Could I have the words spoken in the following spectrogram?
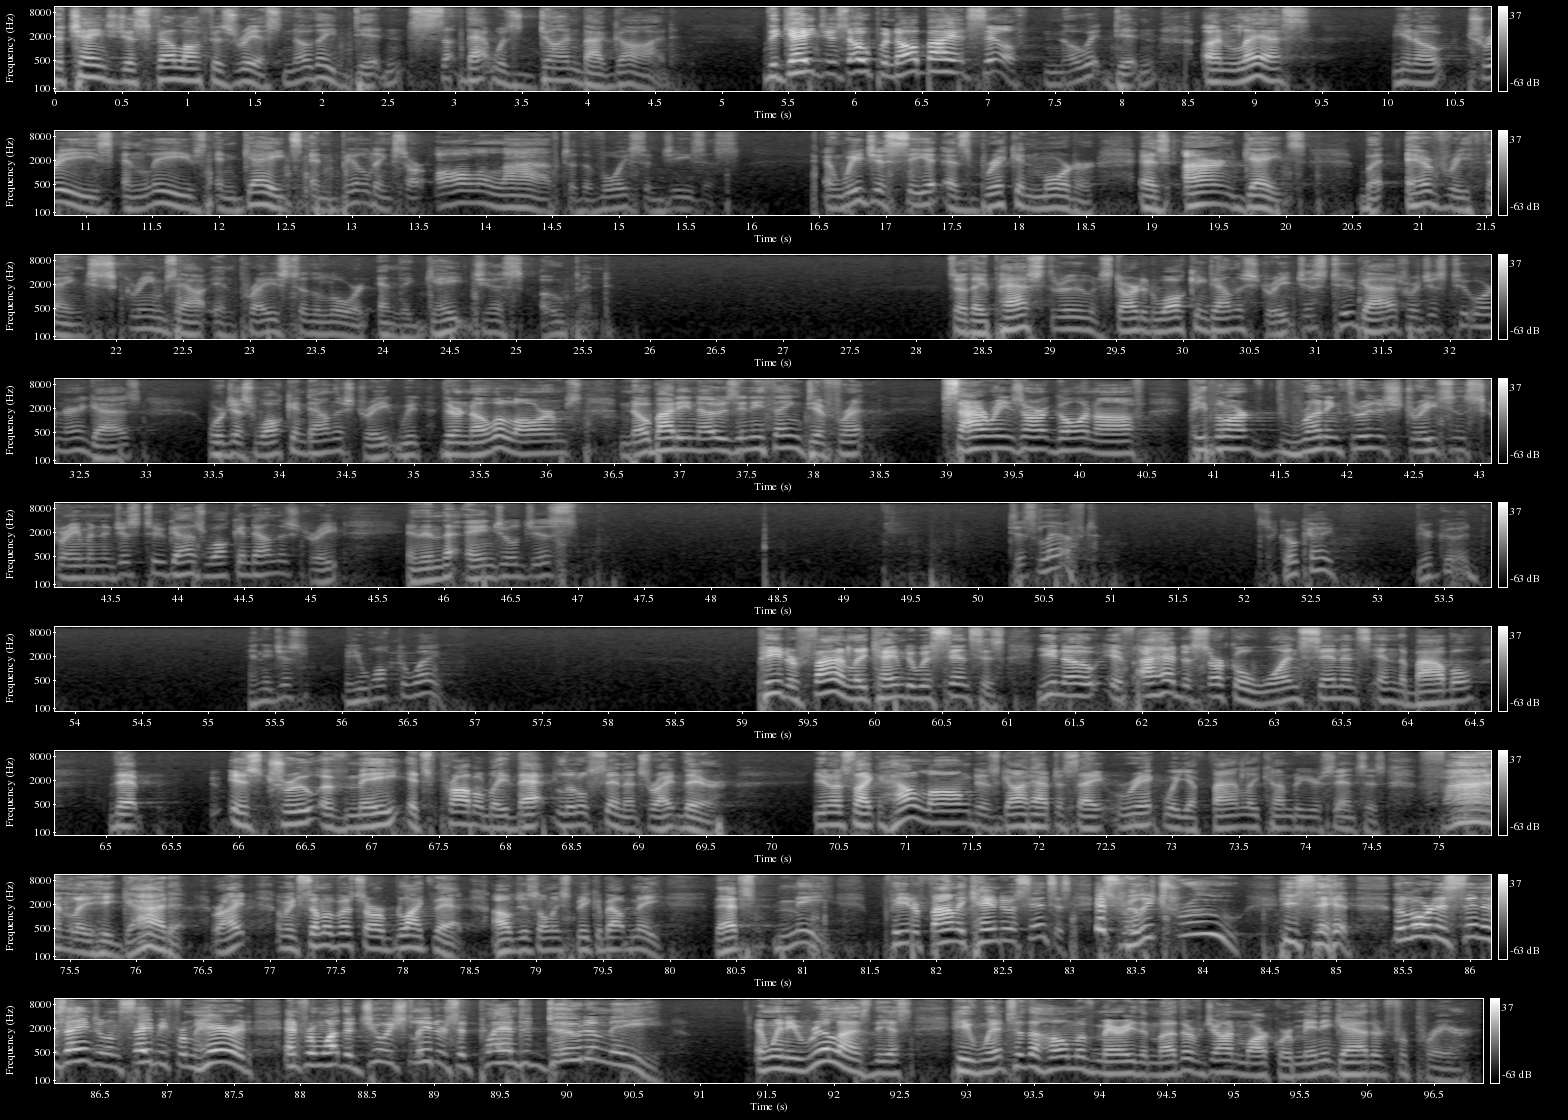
The chains just fell off his wrist. No, they didn't. So, that was done by God. The gate just opened all by itself. No, it didn't, unless, you know, trees and leaves and gates and buildings are all alive to the voice of Jesus. And we just see it as brick and mortar, as iron gates. But everything screams out in praise to the Lord, and the gate just opened. So they passed through and started walking down the street. Just two guys. We're just two ordinary guys. We're just walking down the street. We, there are no alarms. Nobody knows anything different. Sirens aren't going off. People aren't running through the streets and screaming. And just two guys walking down the street. And then the angel just just left. It's like, okay, you're good. And he just he walked away. Peter finally came to his senses. You know, if I had to circle one sentence in the Bible that is true of me, it's probably that little sentence right there. You know, it's like, how long does God have to say, Rick, will you finally come to your senses? Finally, he got it, right? I mean, some of us are like that. I'll just only speak about me. That's me. Peter finally came to his senses. It's really true, he said. The Lord has sent his angel and saved me from Herod and from what the Jewish leaders had planned to do to me. And when he realized this, he went to the home of Mary, the mother of John Mark, where many gathered for prayer.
